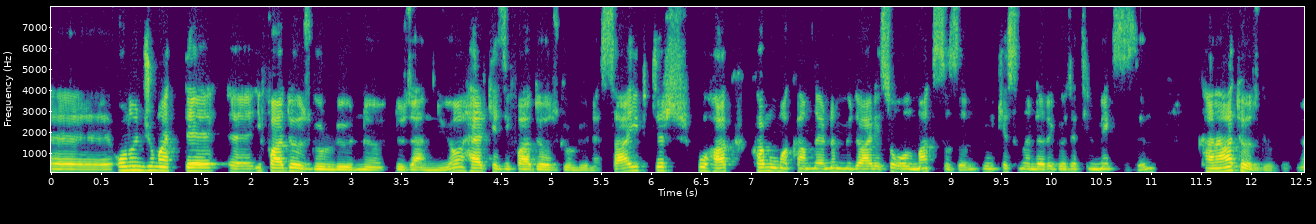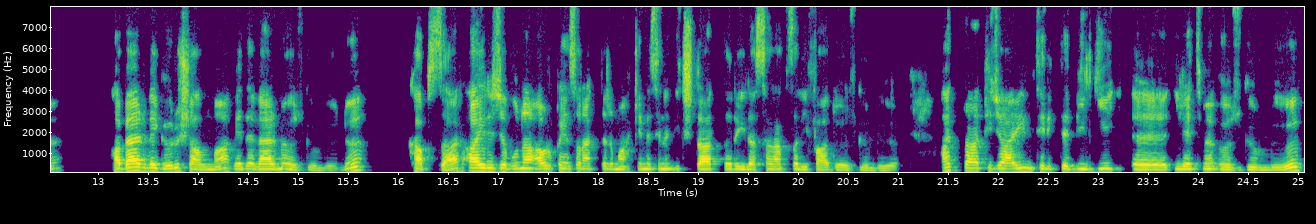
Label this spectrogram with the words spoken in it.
E, 10. madde e, ifade özgürlüğünü düzenliyor. Herkes ifade özgürlüğüne sahiptir. Bu hak kamu makamlarının müdahalesi olmaksızın, ülke sınırları gözetilmeksizin kanaat özgürlüğünü, haber ve görüş alma ve de verme özgürlüğünü kapsar. Ayrıca buna Avrupa İnsan Hakları Mahkemesi'nin içtihatlarıyla sanatsal ifade özgürlüğü, hatta ticari nitelikte bilgi e, iletme özgürlüğü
